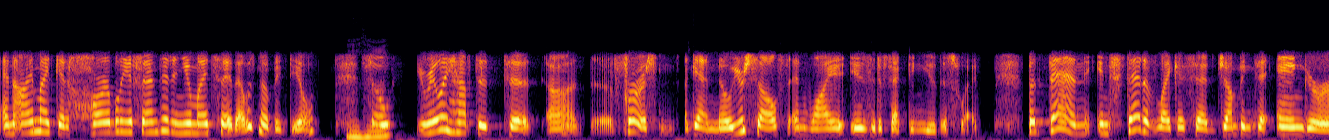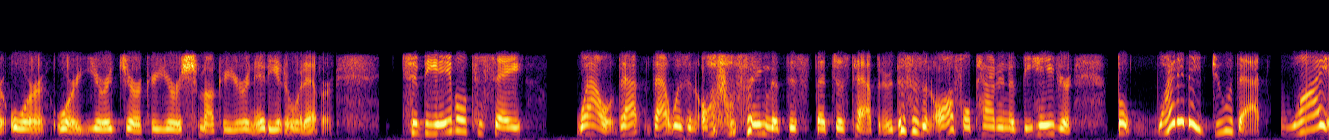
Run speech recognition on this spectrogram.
and I might get horribly offended, and you might say that was no big deal. Mm-hmm. So you really have to, to uh, first, again, know yourself and why is it affecting you this way. But then, instead of, like I said, jumping to anger or or you're a jerk or you're a schmuck or you're an idiot or whatever, to be able to say, wow, that that was an awful thing that this that just happened, or this is an awful pattern of behavior. But why do they do that? Why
